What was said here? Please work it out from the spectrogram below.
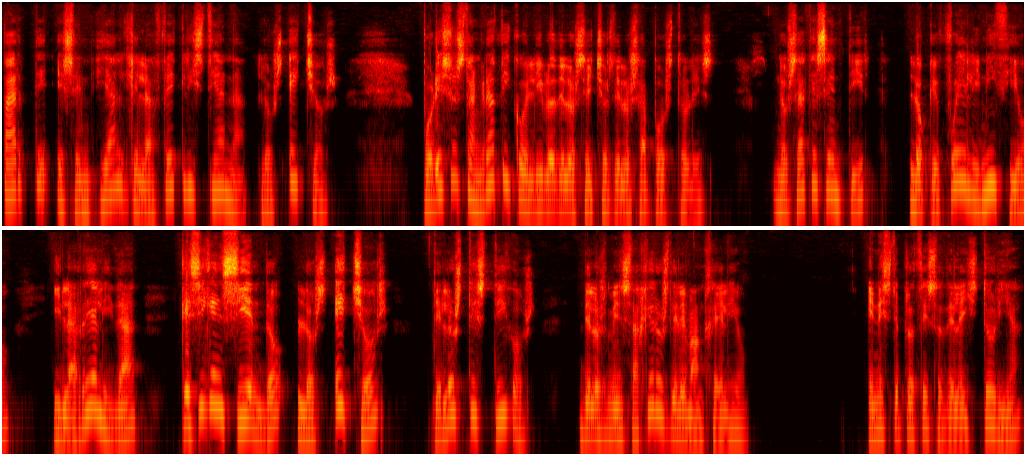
parte esencial de la fe cristiana, los hechos. Por eso es tan gráfico el libro de los hechos de los apóstoles. Nos hace sentir lo que fue el inicio y la realidad que siguen siendo los hechos de los testigos, de los mensajeros del Evangelio. En este proceso de la historia,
